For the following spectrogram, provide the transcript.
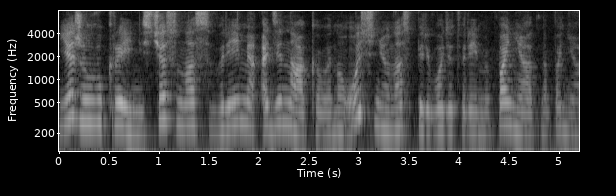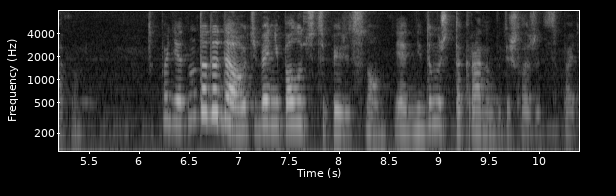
Я живу в Украине. Сейчас у нас время одинаковое, но осенью у нас переводят время. Понятно, понятно. Понятно. Ну тогда да, у тебя не получится перед сном. Я не думаю, что так рано будешь ложиться спать.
